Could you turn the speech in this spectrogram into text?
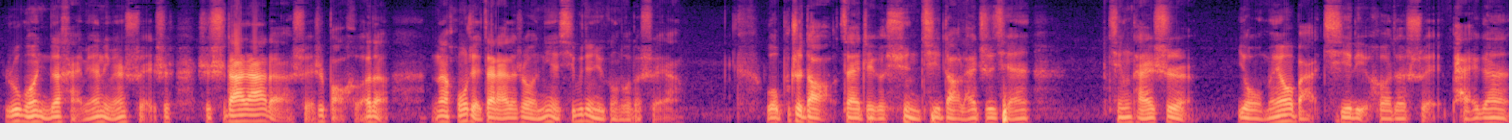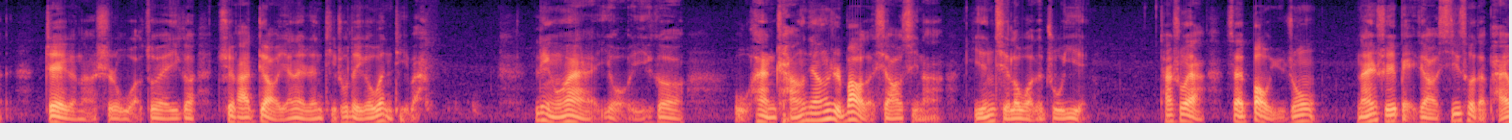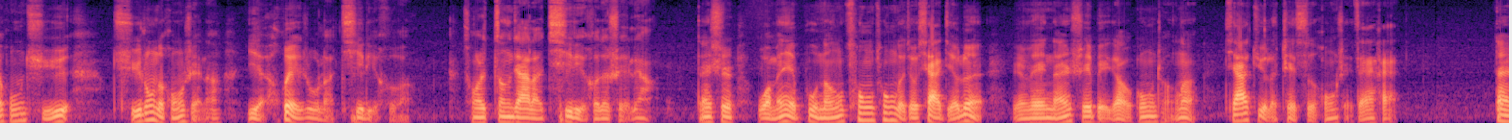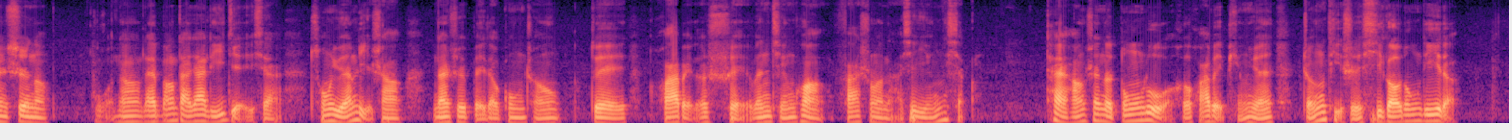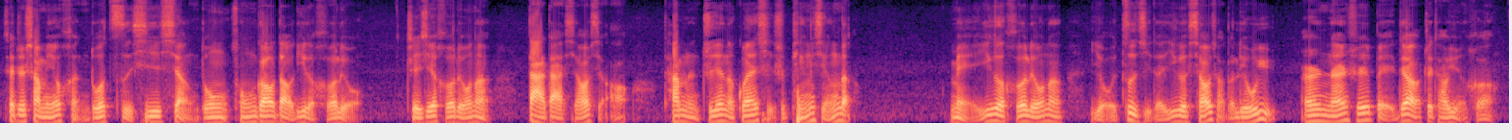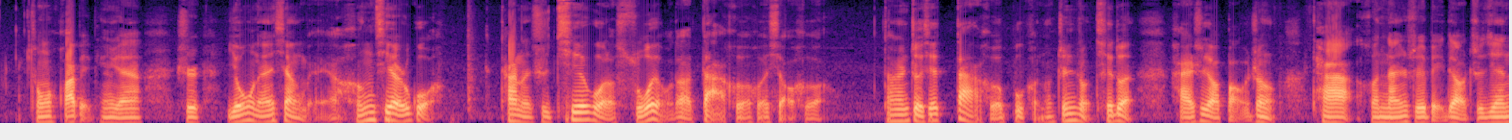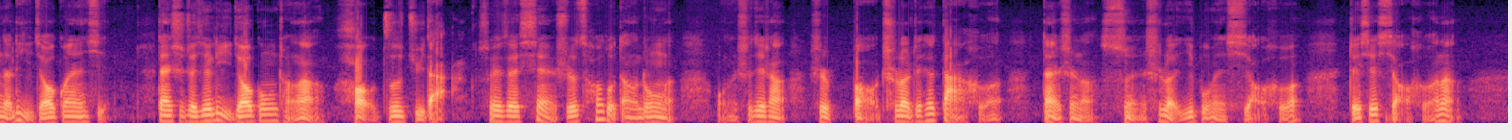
如果你的海绵里面水是是湿哒哒的，水是饱和的，那洪水再来的时候，你也吸不进去更多的水啊。我不知道在这个汛期到来之前，邢台市有没有把七里河的水排干？这个呢，是我作为一个缺乏调研的人提出的一个问题吧。另外，有一个武汉长江日报的消息呢，引起了我的注意。他说呀，在暴雨中，南水北调西侧的排洪渠，渠中的洪水呢，也汇入了七里河，从而增加了七里河的水量。但是我们也不能匆匆的就下结论，认为南水北调工程呢，加剧了这次洪水灾害。但是呢，我呢来帮大家理解一下，从原理上，南水北调工程对华北的水文情况发生了哪些影响？太行山的东麓和华北平原整体是西高东低的，在这上面有很多自西向东从高到低的河流，这些河流呢大大小小，它们之间的关系是平行的，每一个河流呢有自己的一个小小的流域，而南水北调这条运河从华北平原啊是由南向北啊横切而过，它呢是切过了所有的大河和小河。当然，这些大河不可能真正切断，还是要保证它和南水北调之间的立交关系。但是这些立交工程啊，耗资巨大，所以在现实操作当中呢，我们实际上是保持了这些大河，但是呢，损失了一部分小河。这些小河呢，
